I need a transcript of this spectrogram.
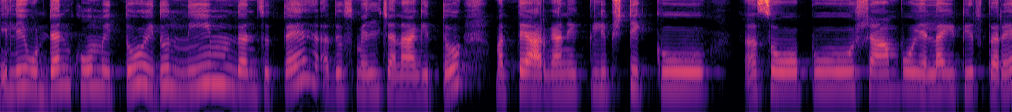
ಇಲ್ಲಿ ವುಡ್ಡನ್ ಕೂಮ್ ಇತ್ತು ಇದು ನೀಮ್ದು ಅನಿಸುತ್ತೆ ಅದು ಸ್ಮೆಲ್ ಚೆನ್ನಾಗಿತ್ತು. ಮತ್ತು ಆರ್ಗ್ಯಾನಿಕ್ ಲಿಪ್ಸ್ಟಿಕ್ಕು ಸೋಪು ಶಾಂಪು ಎಲ್ಲ ಇಟ್ಟಿರ್ತಾರೆ.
